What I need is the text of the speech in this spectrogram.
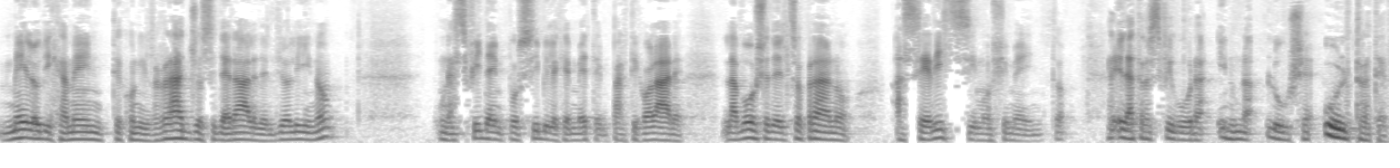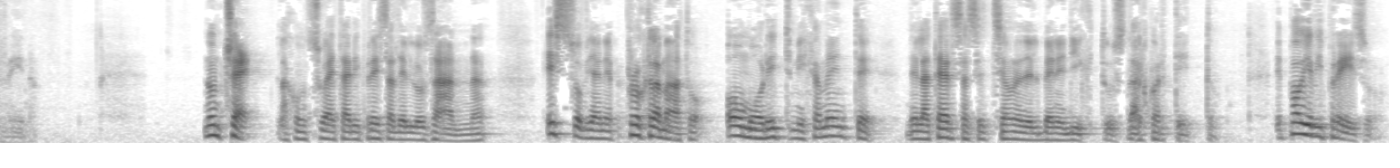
melodicamente con il raggio siderale del violino, una sfida impossibile che mette in particolare la voce del soprano a serissimo cimento e la trasfigura in una luce ultraterrena. Non c'è la consueta ripresa dell'Osanna, esso viene proclamato omoritmicamente nella terza sezione del Benedictus dal quartetto e poi ripreso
